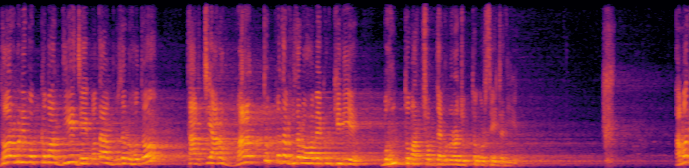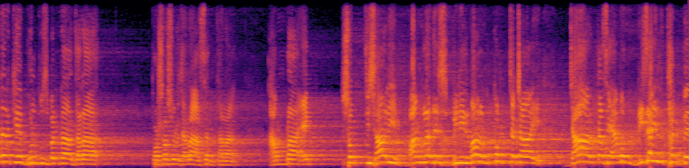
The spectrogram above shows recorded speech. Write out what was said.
ধর্মনিরপেক্ষবাদ দিয়ে যে কথা বোঝানো হতো তার চেয়ে আরও মারাত্মক কথা বোঝানো হবে এখন কি দিয়ে? বহুত্ববাদ শব্দ এখন ওরা যুক্ত করছে এটা দিয়ে। আমাদেরকে ভুল বুঝবেন না, যারা প্রশাসনে যারা আছেন তারা। আমরা এক শক্তিশালী বাংলাদেশ বিনির্মাণ করতে চাই, যার কাছে এমন মিজাইল থাকবে,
